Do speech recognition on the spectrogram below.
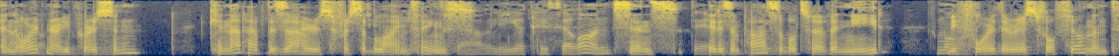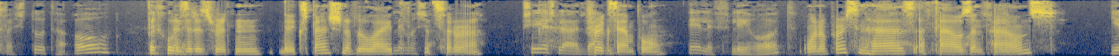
an ordinary person cannot have desires for sublime things, since it is impossible to have a need before there is fulfillment, as it is written, the expansion of the light, etc. For example, when a person has a thousand pounds, he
